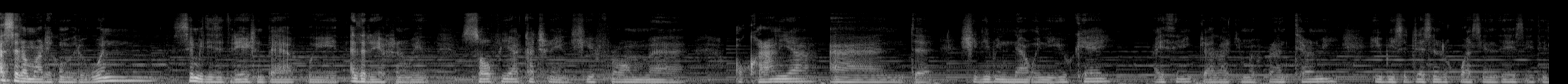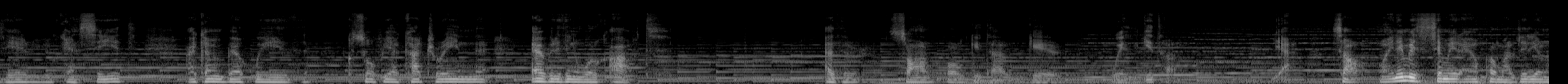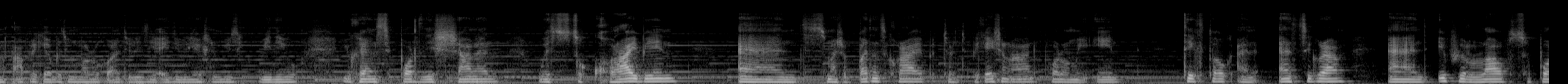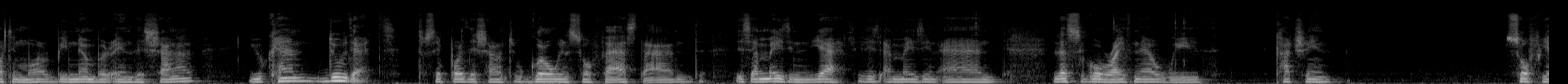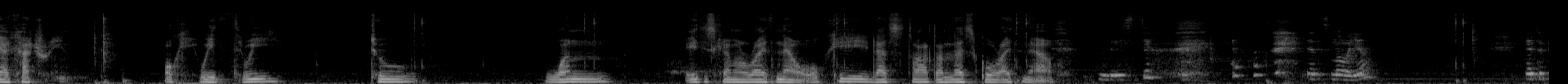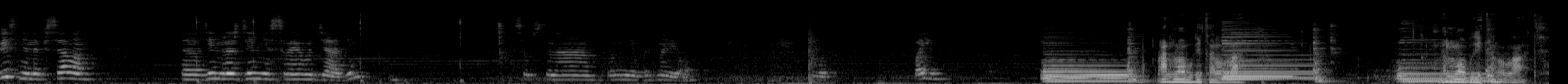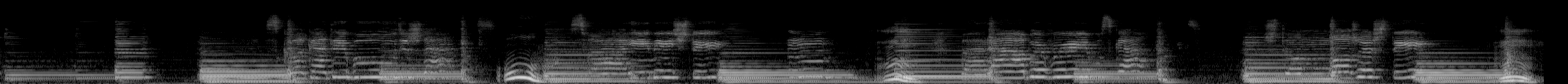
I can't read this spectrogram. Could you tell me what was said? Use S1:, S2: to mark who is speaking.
S1: Assalamu alaikum everyone. Semi this reaction back with other reaction with Sophia Catherine. She from uh, Ukraine and uh, she living now in the UK. I think uh, like my friend tell me he be suggesting requesting this. It is here. You can see it. I coming back with Sophia Catherine. Everything work out. Other song or guitar gear with guitar. Yeah. So, my name is Samir. I am from Algeria, North Africa, between Morocco and Tunisia. I do reaction music video. You can support this channel with subscribing and smash a button subscribe, turn notification on, follow me in TikTok and Instagram. And if you love supporting more, be number in this channel, you can do that to support the channel to growing so fast and it's amazing yes it is amazing and let's go right now with Catherine, Sophia Catherine. Okay, with three, two, one. It is coming right now. Okay, let's start and let's go right now.
S2: Здрасте. Это снова я. Эту песню я написала э, в день рождения своего дяди. Собственно, он меня вдохновил. Вот. Пою.
S1: I love guitar a lot. I love guitar a lot.
S2: Сколько ты будешь ждать
S1: Ooh.
S2: свои мечты? М,
S1: Mm.
S2: Пора бы выпускать, что можешь ты
S1: Mm.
